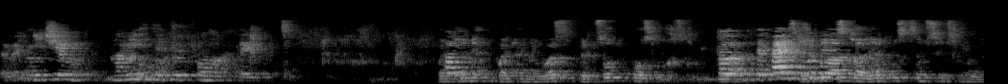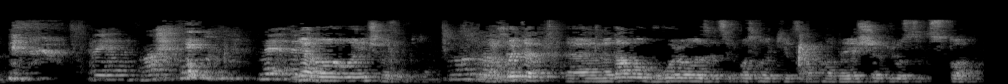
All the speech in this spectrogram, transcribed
е, нічим на місці тут допомогти. Питання, питання. У вас 500 послуг. То тепер Скажіть, будь ласка, як ви з цим всім я не знаю. Не, Ні, не, ну ну, Виходьте, е, недавно обговорювали за ці послуги, які ЦНАП надає ще плюс 100.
